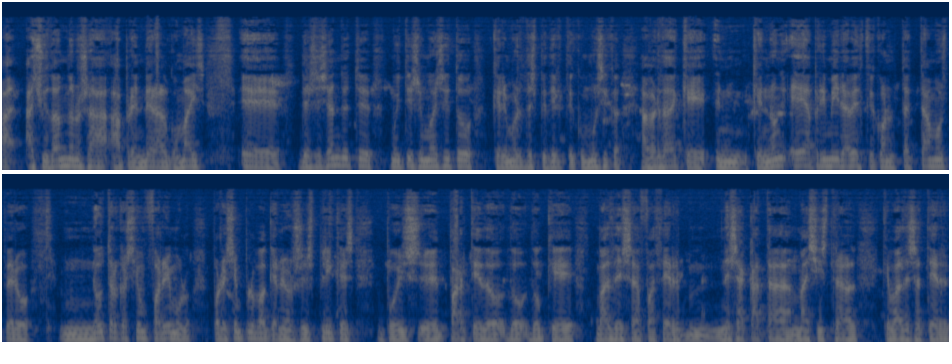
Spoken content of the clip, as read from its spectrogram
a, axudándonos a, a aprender algo máis. Eh, desexándote moitísimo éxito, queremos despedirte con música. A verdad que, que non é a primeira vez que contactamos, pero noutra ocasión farémolo. Por exemplo, para que nos expliques pois eh, parte do, do, do que vades a facer nesa cata magistral que vades a ter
